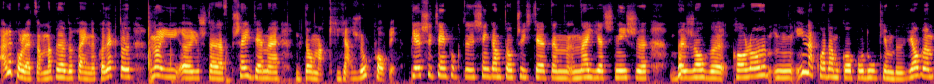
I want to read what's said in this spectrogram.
Ale polecam, naprawdę fajny korektor. No i e, już teraz przejdziemy do makijażu powiek. Pierwszy cień, po który sięgam, to oczywiście ten najjaśniejszy beżowy kolor mm, i nakładam go pod łukiem brwiowym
